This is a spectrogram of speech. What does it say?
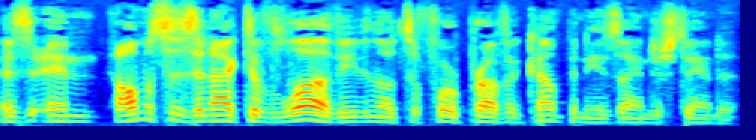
as and almost as an act of love, even though it's a for-profit company, as I understand it.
